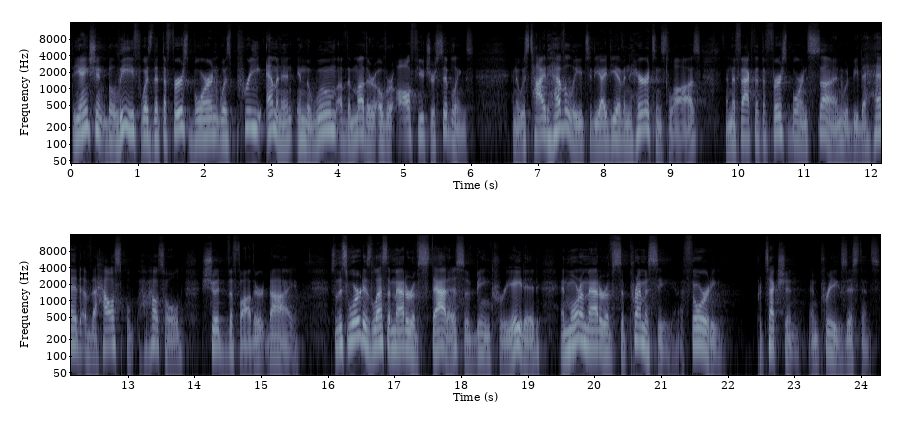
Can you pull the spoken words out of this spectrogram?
The ancient belief was that the firstborn was preeminent in the womb of the mother over all future siblings. And it was tied heavily to the idea of inheritance laws and the fact that the firstborn son would be the head of the house, household should the father die. So, this word is less a matter of status, of being created, and more a matter of supremacy, authority, protection, and preexistence.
